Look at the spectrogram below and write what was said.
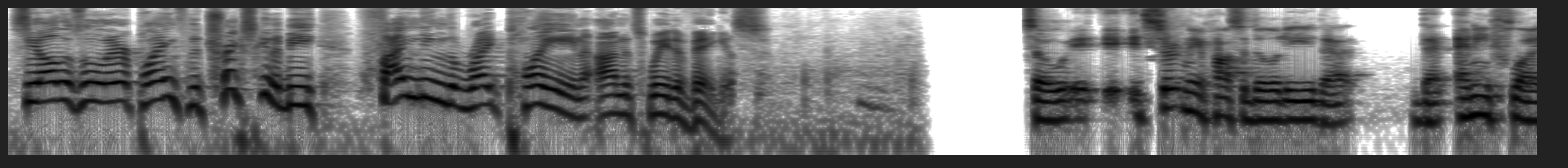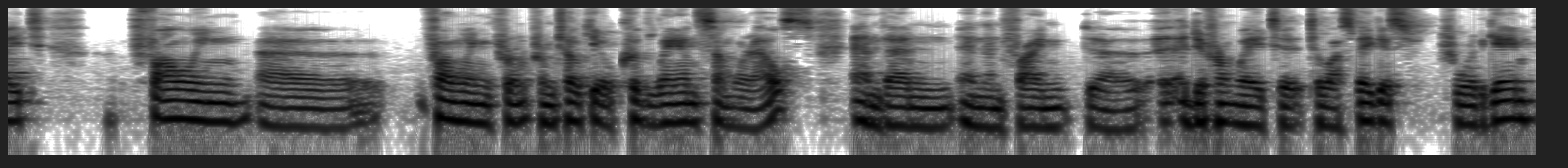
See all those little airplanes? The trick's going to be finding the right plane on its way to Vegas. So it, it's certainly a possibility that that any flight following uh, following from from Tokyo could land somewhere else and then and then find uh, a different way to to Las Vegas for the game.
